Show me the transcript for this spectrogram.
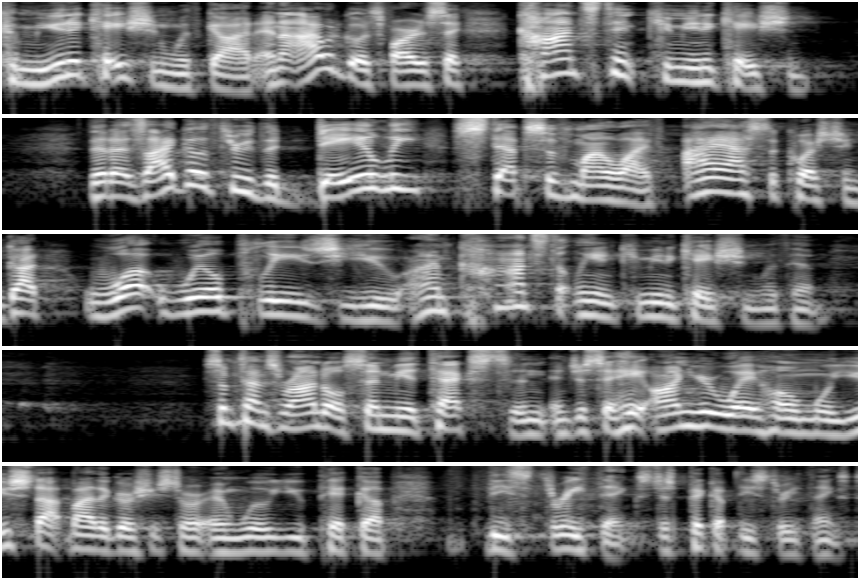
communication with God. And I would go as far as to say constant communication. That as I go through the daily steps of my life, I ask the question God, what will please you? I'm constantly in communication with Him. Sometimes Rhonda will send me a text and, and, just say, hey, on your way home, will you stop by the grocery store and will you pick up these three things? Just pick up these three things.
